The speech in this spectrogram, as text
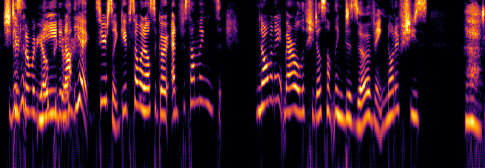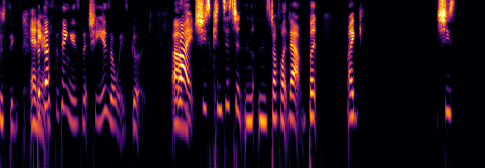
She Give doesn't somebody else need enough. Yeah, seriously, give someone else a go. And for something, nominate Meryl if she does something deserving, not if she's just, but Anyway. that's the thing is that she is always good. Um, right. She's consistent and, and stuff like that. But like, she's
